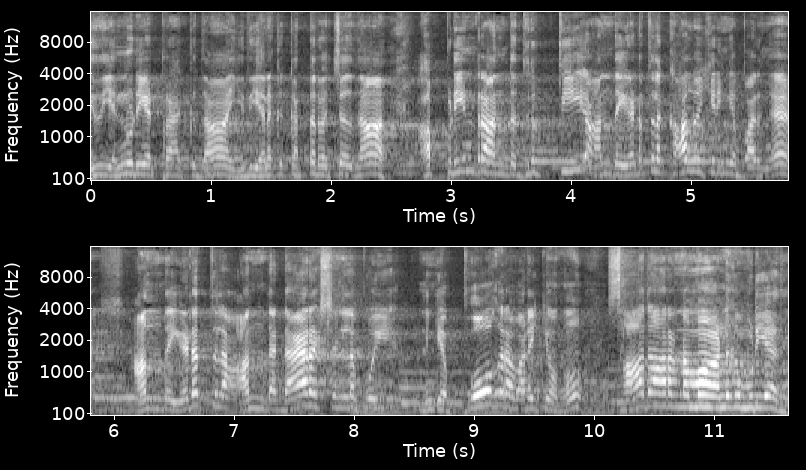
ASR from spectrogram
இது என்னுடைய ட்ராக் தான் இது எனக்கு கத்தர் வச்சது தான் அப்படின்ற அந்த திருப்தி அந்த இடத்துல கால் வைக்கிறீங்க பாருங்க. அந்த இடத்துல அந்த டைரக்ஷன்ல போய் நீங்க போகிற வரைக்கும் சாதாரணமா அணுக முடியாது.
